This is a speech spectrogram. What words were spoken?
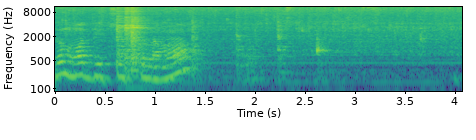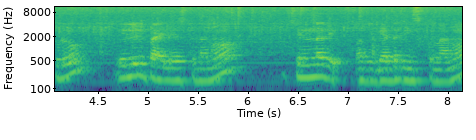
ఇప్పుడు మూత తీసి చూసుకున్నాము ఇప్పుడు వెల్లుల్లిపాయలు వేస్తున్నాను. చిన్నది ఒక గడ్డ తీసుకున్నాను.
